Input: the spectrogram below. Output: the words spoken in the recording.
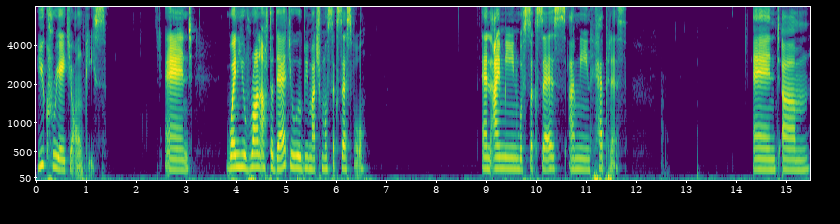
You create your own peace. And when you run after that you will be much more successful and I mean with success, I mean happiness. And um,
